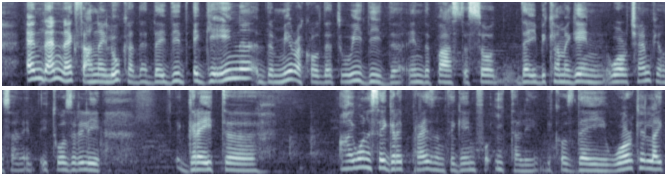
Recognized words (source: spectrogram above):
And then next, Anna and Luca, that they did again the miracle that we did in the past. So they become again world champions, and it, it was really great. Uh, I want to say great present again for Italy because they worked like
